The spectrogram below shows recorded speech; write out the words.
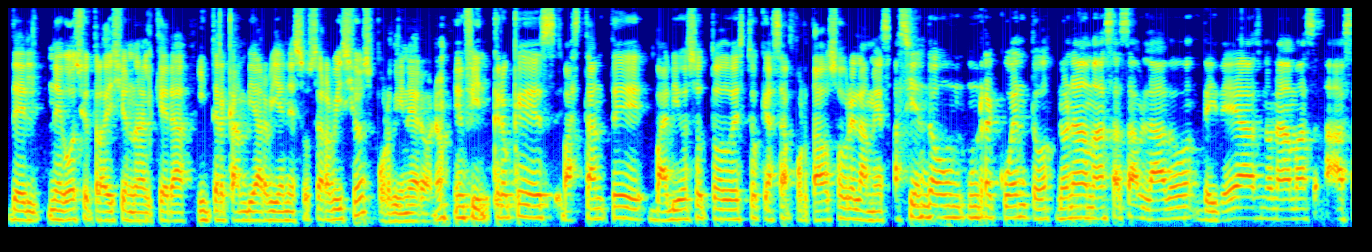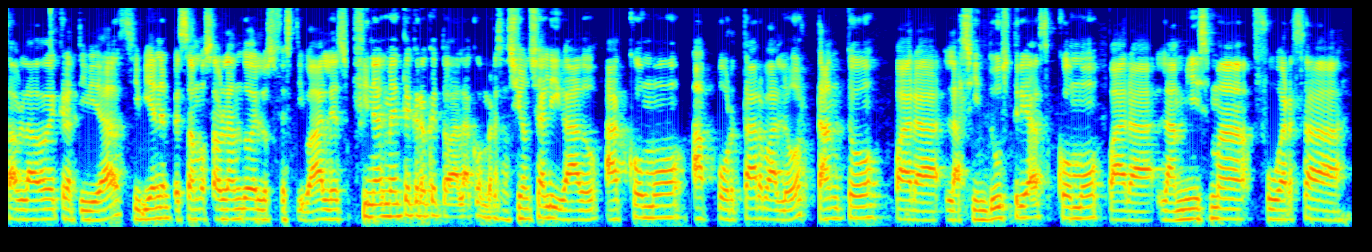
del negocio tradicional que era intercambiar bienes o servicios por dinero, ¿no? En fin, creo que es bastante valioso todo esto que has aportado sobre la mesa. Haciendo un, un recuento, no nada más has hablado de ideas, no nada más has hablado de creatividad, si bien empezamos hablando de los festivales. Finalmente creo que toda la conversación se ha ligado a cómo aportar valor tanto para las industrias como para la misma fuerza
